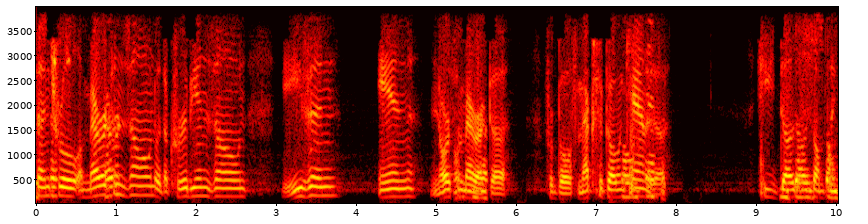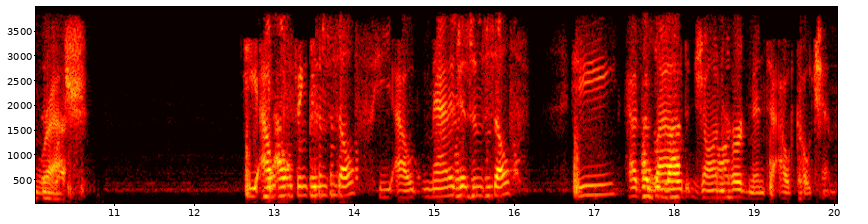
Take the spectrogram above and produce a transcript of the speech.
Central American zone or the Caribbean zone, even in North America for both Mexico and Canada, he does something rash. He outthinks himself. He outmanages himself. He has allowed John Herdman to outcoach him.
